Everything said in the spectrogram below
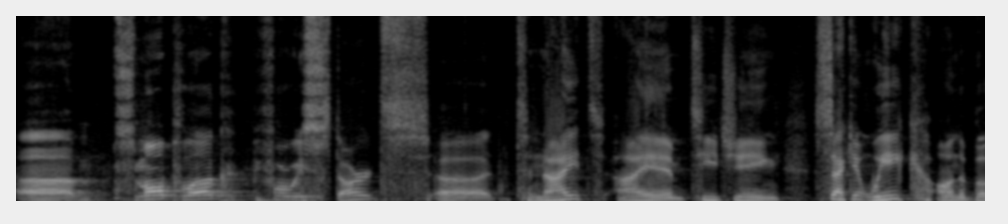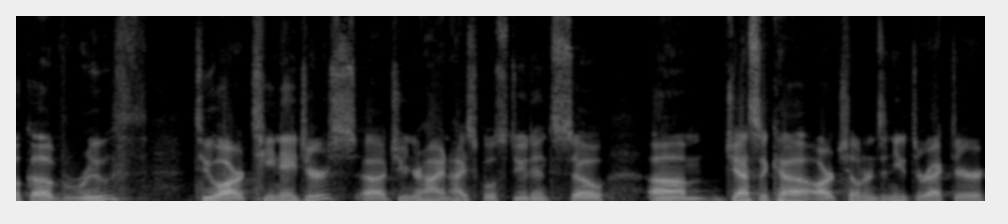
Um, small plug before we start. Uh, tonight, I am teaching second week on the book of Ruth to our teenagers, uh, junior high and high school students. So, um, Jessica, our children's and youth director,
